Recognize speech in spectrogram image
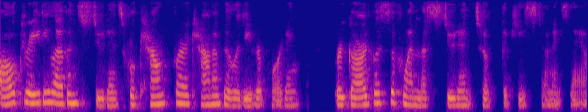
All grade 11 students will count for accountability reporting regardless of when the student took the Keystone exam.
